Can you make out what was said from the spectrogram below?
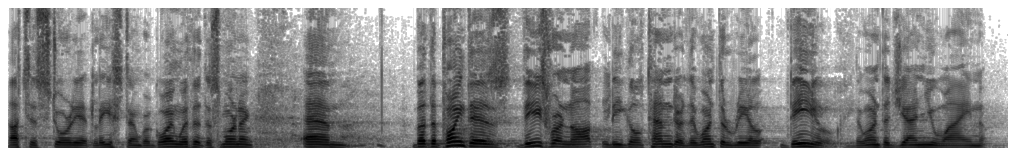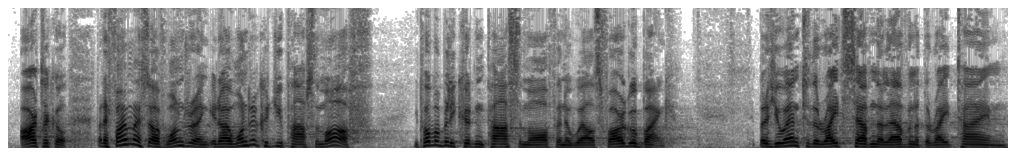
That's his story, at least, and we're going with it this morning. Um, but the point is, these were not legal tender. They weren't the real deal. They weren't the genuine article. But I found myself wondering, you know, I wonder could you pass them off? You probably couldn't pass them off in a Wells Fargo bank. But if you went to the right 7 Eleven at the right time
